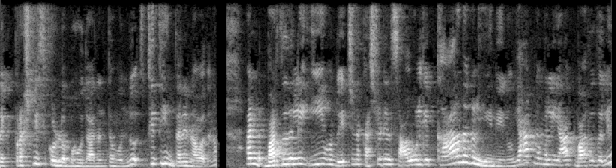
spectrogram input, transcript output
ಲೈಕ್ ಪ್ರಶ್ನಿಸಿಕೊಳ್ಳಬಹುದಾದಂತಹ ಒಂದು ಸ್ಥಿತಿ ಅಂತಲೇ ನಾವು ಅದನ್ನ ಅಂಡ್ ಭಾರತದಲ್ಲಿ ಈ ಒಂದು ಹೆಚ್ಚಿನ ಕಸ್ಟಡಿಯಲ್ ಸಾವುಗಳಿಗೆ ಕಾರಣಗಳು ಏನೇನು? ಯಾಕೆ ನಮ್ಮಲ್ಲಿ ಯಾಕೆ ಭಾರತದಲ್ಲಿ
